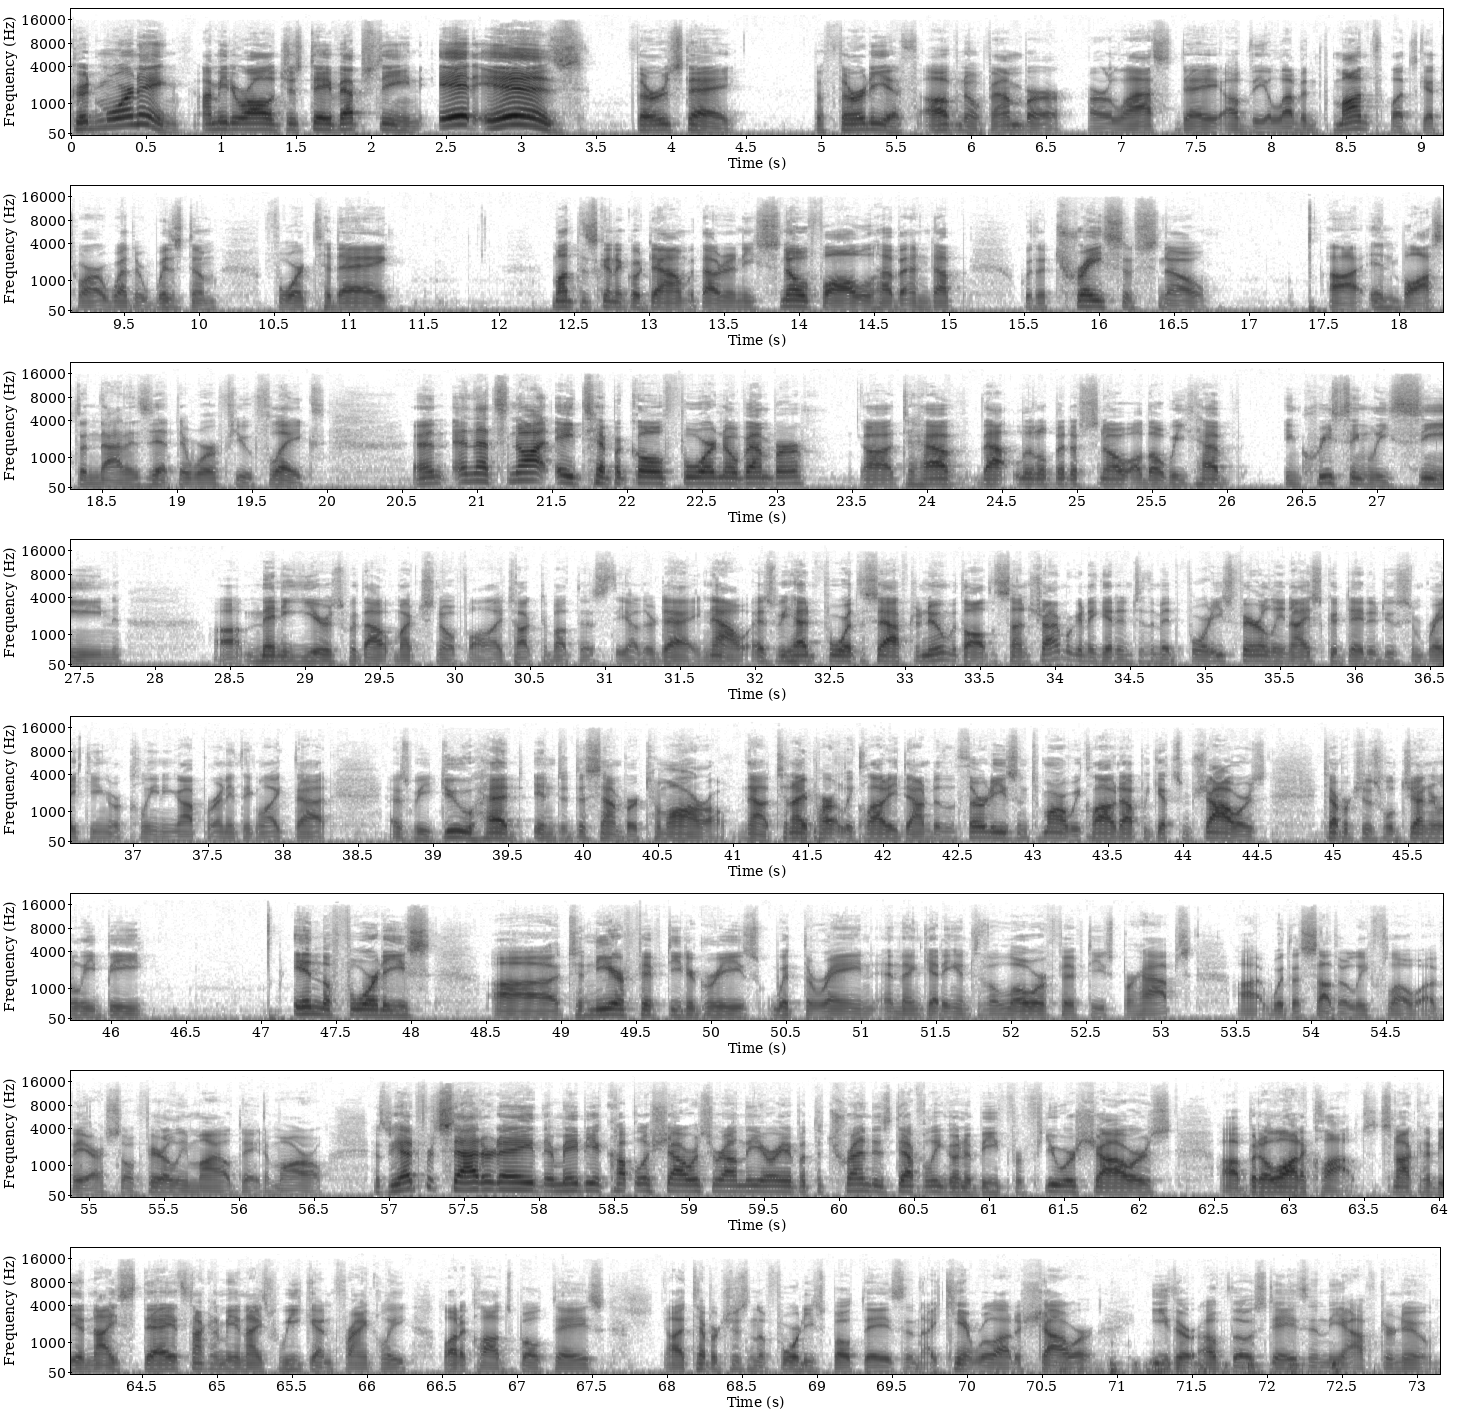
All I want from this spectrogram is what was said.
Good morning. I'm meteorologist Dave Epstein. It is Thursday, the 30th of November, our last day of the 11th month. Let's get to our weather wisdom for today. Month is going to go down without any snowfall. We'll have end up with a trace of snow uh, in Boston. That is it. There were a few flakes, and and that's not atypical for November uh, to have that little bit of snow. Although we have increasingly seen uh, many years without much snowfall. I talked about this the other day. Now, as we head for this afternoon with all the sunshine, we're going to get into the mid 40s. Fairly nice, good day to do some raking or cleaning up or anything like that as we do head into December tomorrow. Now, tonight, partly cloudy down to the 30s, and tomorrow we cloud up, we get some showers. Temperatures will generally be in the 40s uh, to near 50 degrees with the rain, and then getting into the lower 50s perhaps uh, with a southerly flow of air. So, a fairly mild day tomorrow. As we head for Saturday, there may be a couple of showers around the area, but the trend is definitely going to be for fewer showers, uh, but a lot of clouds. It's not going to be a nice day. It's not going to be a nice weekend, frankly. A lot of clouds both days. Uh, temperatures in the 40s both days, and I can't rule out a shower either of those days in the afternoon.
